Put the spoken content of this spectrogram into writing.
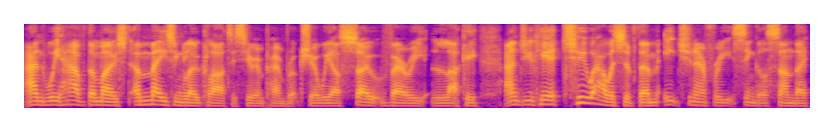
And we have the most amazing local artists here in Pembrokeshire. We are so very lucky. And you hear two hours of them each and every single Sunday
